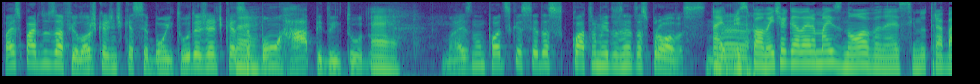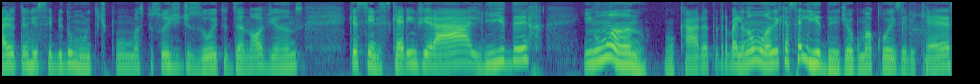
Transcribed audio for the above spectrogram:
Faz parte do desafio. Lógico que a gente quer ser bom em tudo, a gente quer É. ser bom rápido em tudo. É. Mas não pode esquecer das 4.200 provas. Ah, né? principalmente a galera mais nova, né? Assim, no trabalho eu tenho recebido muito, tipo, umas pessoas de 18, 19 anos, que assim, eles querem virar líder em um ano. O cara tá trabalhando um ano e quer ser líder de alguma coisa, ele quer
